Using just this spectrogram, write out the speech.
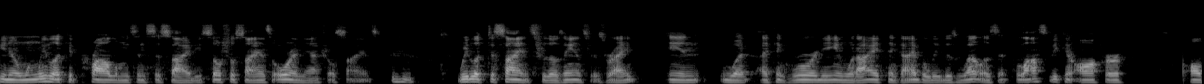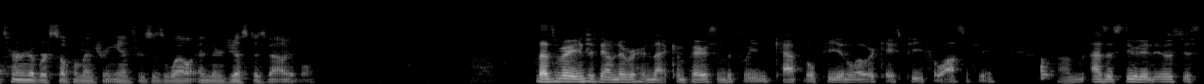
you know, when we look at problems in society, social science or in natural science, mm-hmm. we look to science for those answers, right? And what I think Rorty and what I think I believe as well is that philosophy can offer alternative or supplementary answers as well, and they're just as valuable. That's very interesting. I've never heard that comparison between capital P and lowercase p philosophy. Um, as a student, it was just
